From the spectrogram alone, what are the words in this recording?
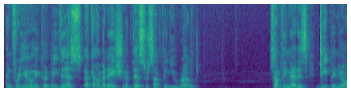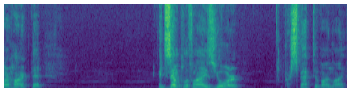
And for you, it could be this, a combination of this or something you wrote. Something that is deep in your heart that exemplifies your perspective on life.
